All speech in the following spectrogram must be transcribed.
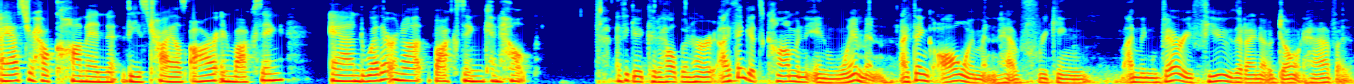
I asked her how common these trials are in boxing and whether or not boxing can help. I think it could help in her. I think it's common in women. I think all women have freaking. I mean, very few that I know don't have it.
